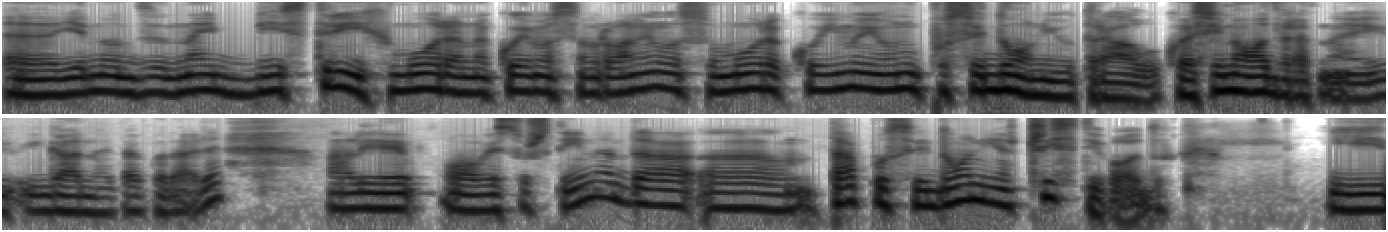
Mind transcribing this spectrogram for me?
E, jedno od najbistrijih mora na kojima sam ronila su mora koji imaju onu posedoniju travu, koja je svima odvratna i, gadna i tako dalje, ali je ove, suština da ta posedonija čisti vodu. I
